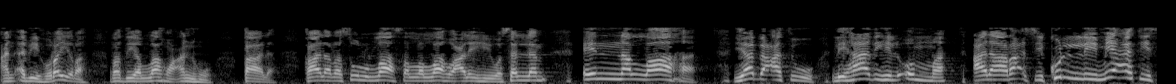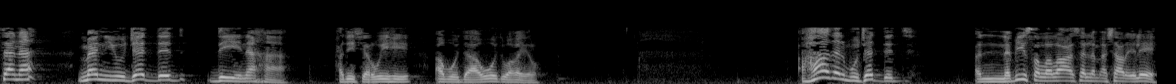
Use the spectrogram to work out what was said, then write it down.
عن أبي هريرة رضي الله عنه قال قال رسول الله صلى الله عليه وسلم إن الله يبعث لهذه الأمة على رأس كل مائه سنة من يجدد دينها. حديث يرويه أبو داود وغيره. هذا المجدد النبي صلى الله عليه وسلم أشار إليه.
